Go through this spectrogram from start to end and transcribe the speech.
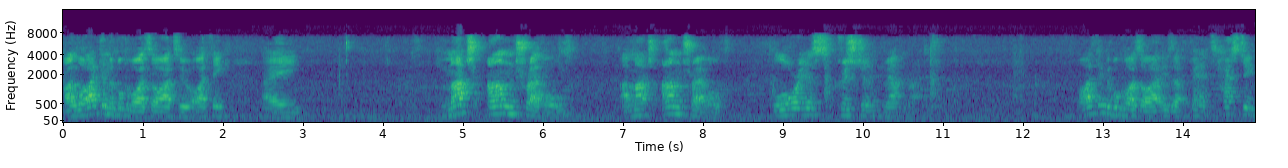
I liken the book of Isaiah to, I think, a much untravelled, a much untravelled glorious Christian mountain range. I think the book of Isaiah is a fantastic,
